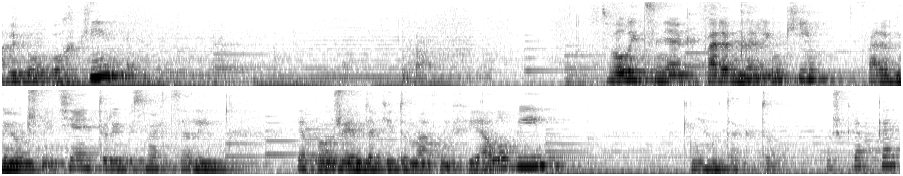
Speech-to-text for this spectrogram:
aby bol vlhký. Zvoliť si nejaké farebné linky, farebný očný tieň, ktorý by sme chceli. Ja použijem takýto matný fialový, pekne ho takto uškrapkať.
